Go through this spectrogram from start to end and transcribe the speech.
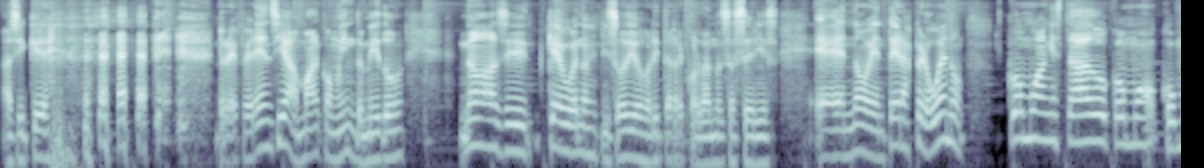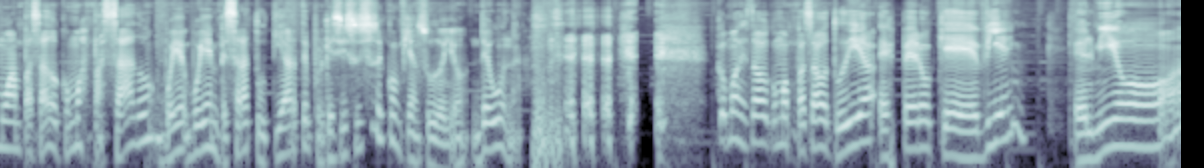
Así que, referencia a Malcolm in the Middle. No, sí, qué buenos episodios ahorita recordando esas series eh, noventeras. Pero bueno, cómo han estado, cómo, cómo han pasado, cómo has pasado. Voy a, voy a empezar a tutearte porque si eso soy confianzudo yo, de una. ¿Cómo has estado? ¿Cómo has pasado tu día? Espero que bien. El mío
